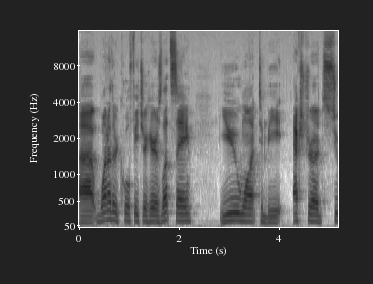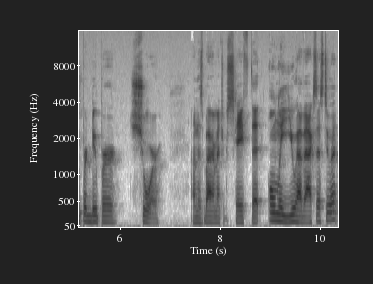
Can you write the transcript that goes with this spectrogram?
Uh, one other cool feature here is let's say you want to be extra super duper sure on this biometric safe that only you have access to it.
